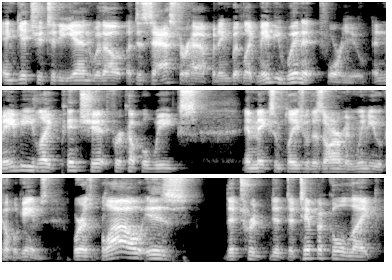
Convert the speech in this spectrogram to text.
and get you to the end without a disaster happening, but like maybe win it for you and maybe like pinch hit for a couple weeks and make some plays with his arm and win you a couple games. Whereas Blough is the the, the typical like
